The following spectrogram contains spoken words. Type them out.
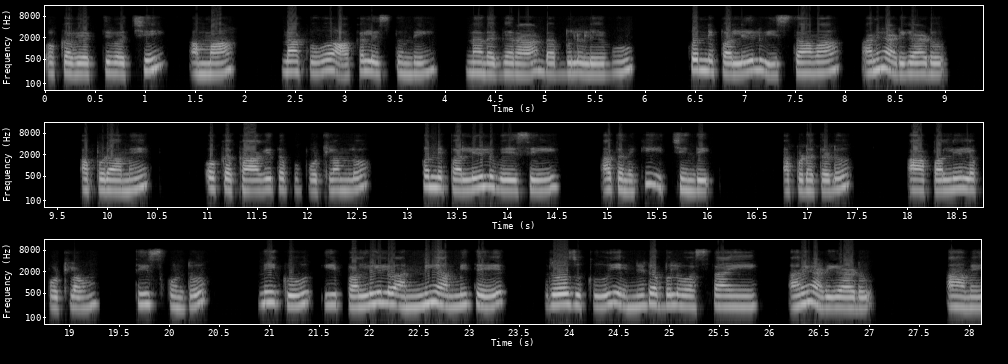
ఒక వ్యక్తి వచ్చి అమ్మా నాకు ఆకలిస్తుంది. నా దగ్గర డబ్బులు లేవు. కొన్ని పల్లీలు ఇస్తావా? అని అడిగాడు. అప్పుడు ఆమె ఒక కాగితపు పొట్లంలో కొన్ని పల్లీలు వేసి అతనికి ఇచ్చింది. అప్పుడతడు ఆ పల్లీల పొట్లం తీసుకుంటూ నీకు ఈ పల్లీలు అన్నీ అమ్మితే రోజుకు ఎన్ని డబ్బులు వస్తాయి? అని అడిగాడు. ఆమె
